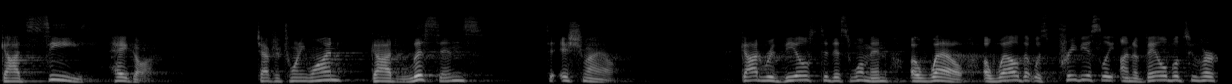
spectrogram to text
God sees Hagar. Chapter 21, God listens to Ishmael. God reveals to this woman a well, a well that was previously unavailable to her,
